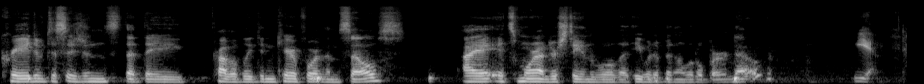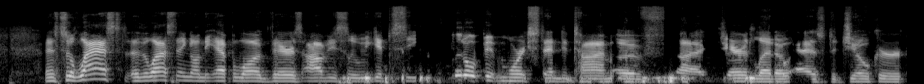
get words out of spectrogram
creative decisions that they probably didn't care for themselves I it's more understandable that he would have been a little burned out. Yeah. And so last uh, the last thing on the epilogue there is obviously we get to see a little bit more extended time of uh, Jared Leto as the Joker.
